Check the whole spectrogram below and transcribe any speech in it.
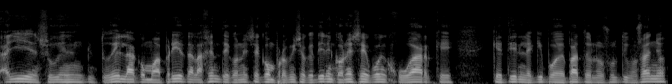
allí en su en Tudela como aprieta la gente con ese compromiso que tienen, con ese buen jugar que, que tiene el equipo de Pato en los últimos años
